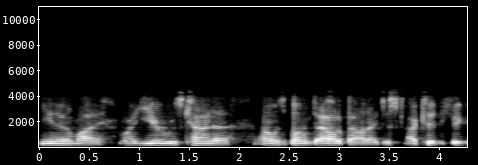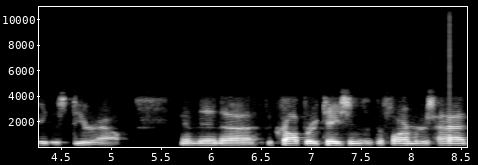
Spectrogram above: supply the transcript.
you know, my my year was kind of I was bummed out about. I just I couldn't figure this deer out. And then uh, the crop rotations that the farmers had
